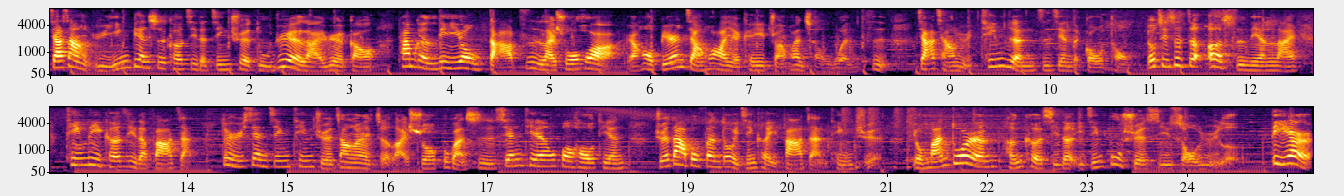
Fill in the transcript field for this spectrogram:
加上语音辨识科技的精确度越来越高，他们可以利用打字来说话，然后别人讲话也可以转换成文字，加强与听人之间的沟通。尤其是这二十年来，听力科技的发展。对于现今听觉障碍者来说，不管是先天或后天，绝大部分都已经可以发展听觉。有蛮多人很可惜的，已经不学习手语了。第二，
